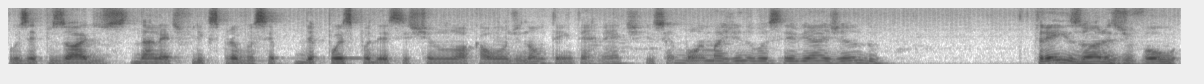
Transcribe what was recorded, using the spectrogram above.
os episódios da Netflix para você depois poder assistir num local onde não tem internet? Isso é bom. Imagina você viajando três horas de voo,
